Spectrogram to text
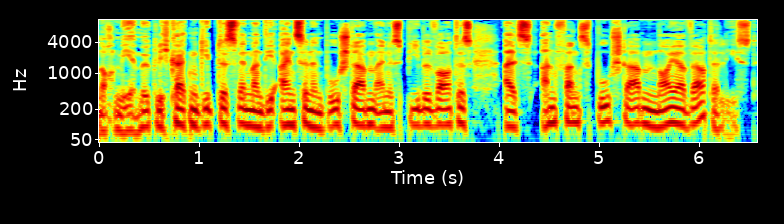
Noch mehr Möglichkeiten gibt es, wenn man die einzelnen Buchstaben eines Bibelwortes als Anfangsbuchstaben neuer Wörter liest.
